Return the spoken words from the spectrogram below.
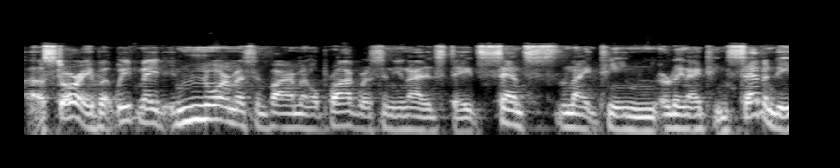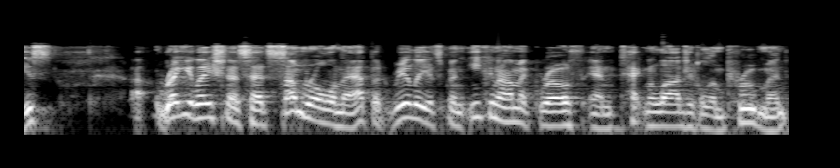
uh, story, but we've made enormous environmental progress in the United States since the 19 early 1970s. Uh, regulation has had some role in that, but really it's been economic growth and technological improvement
